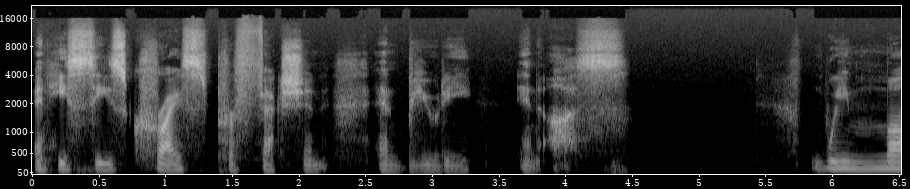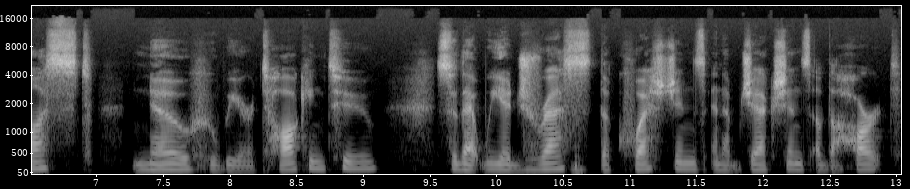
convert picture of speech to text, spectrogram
and He sees Christ's perfection and beauty in us. We must know who we are talking to so that we address the questions and objections of the heart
